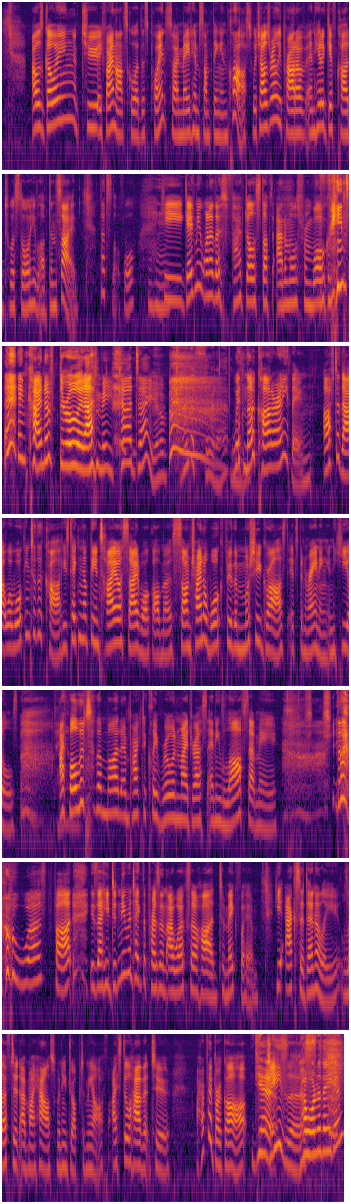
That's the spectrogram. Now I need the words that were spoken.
I was going to a fine art school at this point, so I made him something in class, which I was really proud of, and hid a gift card to a store he loved inside. That's thoughtful. Mm-hmm. He gave me one of those $5 stuffed animals from Walgreens and kind of threw it at me. God damn. With no card or anything. After that, we're walking to the car. He's taking up the entire sidewalk almost, so I'm trying to walk through the mushy grass. It's been raining in heels. I fall into the mud and practically ruin my dress, and he laughs at me. the worst part is that he didn't even take the present I worked so hard to make for him. He accidentally left it at my house when he dropped me off. I still have it too. I hope they broke up. Yeah. Jesus. How old are they again?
